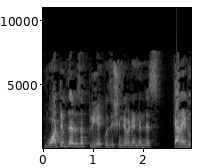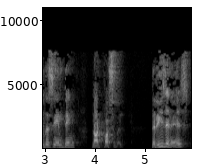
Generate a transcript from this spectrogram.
what if there is a pre-acquisition dividend in this? Can I do the same thing? Not possible. The reason is,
